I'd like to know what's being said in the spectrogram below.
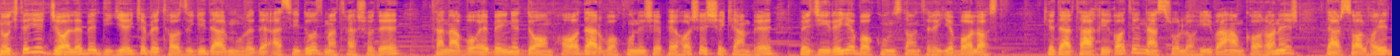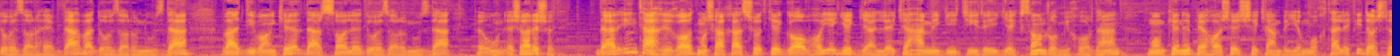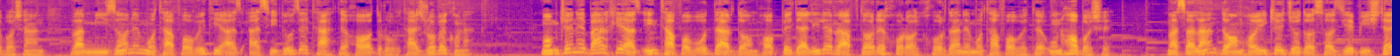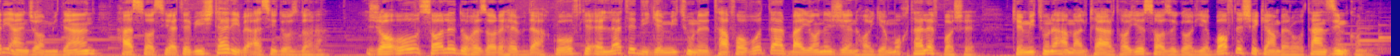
نکته جالب دیگه که به تازگی در مورد اسیدوز مطرح شده تنوع بین دامها در واکنش پهاش شکمبه به جیره با کنستانتره بالاست که در تحقیقات نصراللهی و همکارانش در سالهای 2017 و 2019 و دیوانکل در سال 2019 به اون اشاره شده. در این تحقیقات مشخص شد که گاوهای یک گله که همگی جیره یکسان رو میخوردند ممکنه پهاش شکمبه مختلفی داشته باشند و میزان متفاوتی از اسیدوز تحت حاد رو تجربه کنند. ممکنه برخی از این تفاوت در دامها به دلیل رفتار خوراک خوردن متفاوت اونها باشه. مثلا دامهایی که جداسازی بیشتری انجام میدن حساسیت بیشتری به اسیدوز دارند. ژائو سال 2017 گفت که علت دیگه می‌تونه تفاوت در بیان ژنهای مختلف باشه که می‌تونه عملکردهای سازگاری بافت شکمبه رو تنظیم کنه.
